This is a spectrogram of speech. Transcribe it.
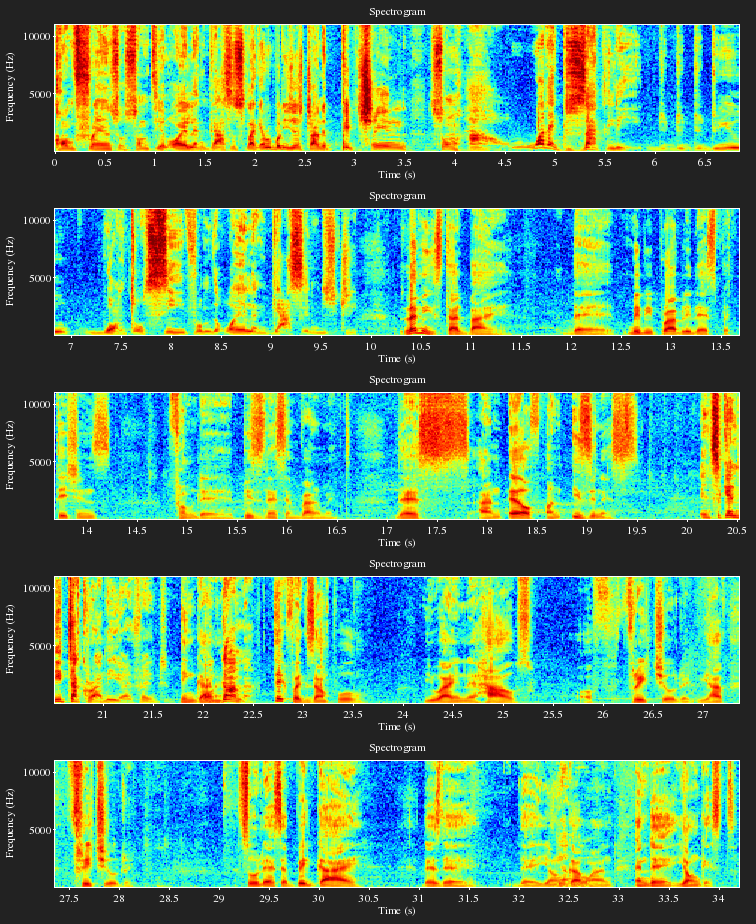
conference or something on oil and gas. It's like everybody's just trying to pitch in somehow. What exactly do, do, do you want or see from the oil and gas industry? Let me start by the maybe probably the expectations from the business environment. There's an air of uneasiness. In Sekondi Takoradi, you're referring to? In Ghana. Or Ghana. Take, for example, you are in a house of three children. You have three children. So there's a big guy, there's the, the younger one, and the youngest.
